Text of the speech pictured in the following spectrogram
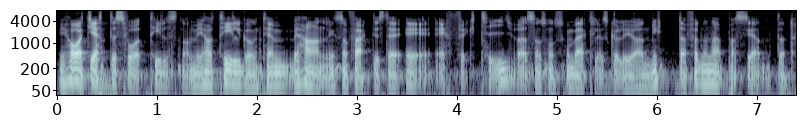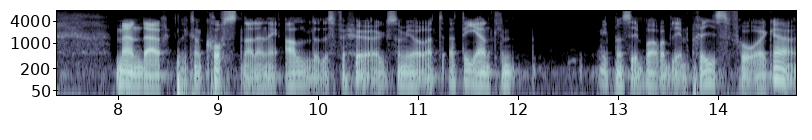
vi har ett jättesvårt tillstånd. Vi har tillgång till en behandling som faktiskt är, är effektiv, alltså som, som verkligen skulle göra nytta för den här patienten. Men där liksom kostnaden är alldeles för hög som gör att, att det egentligen i princip bara blir en prisfråga.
